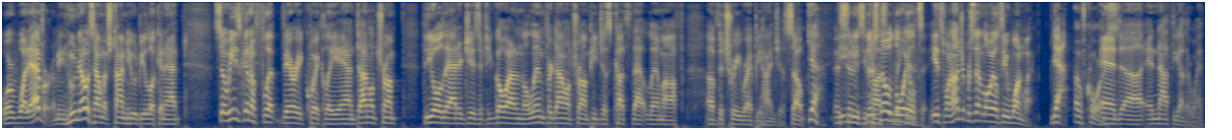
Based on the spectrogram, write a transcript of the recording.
or whatever. I mean, who knows how much time he would be looking at. So he's going to flip very quickly. And Donald Trump, the old adage is if you go out on the limb for Donald Trump, he just cuts that limb off of the tree right behind you. So Yeah, as soon as he there's no possibly can. loyalty. It's 100% loyalty one way Yeah, of course. and uh, and not the other way.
